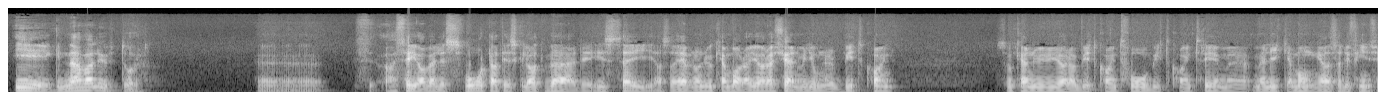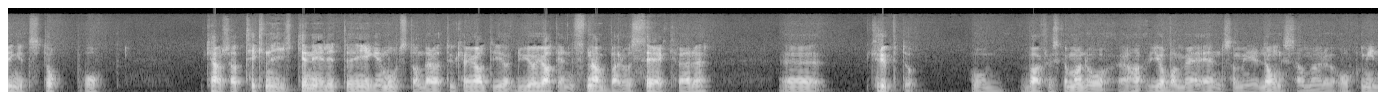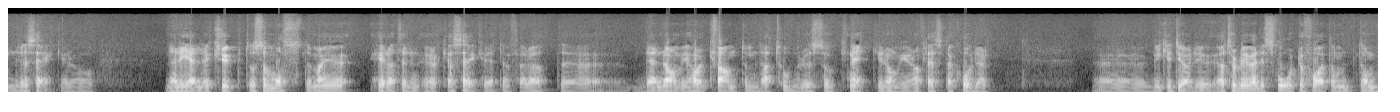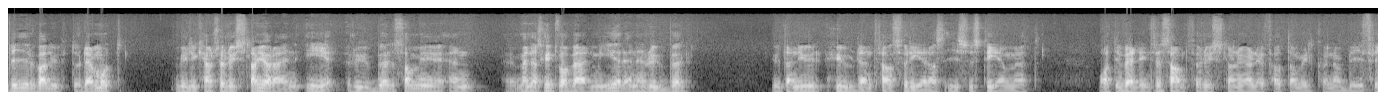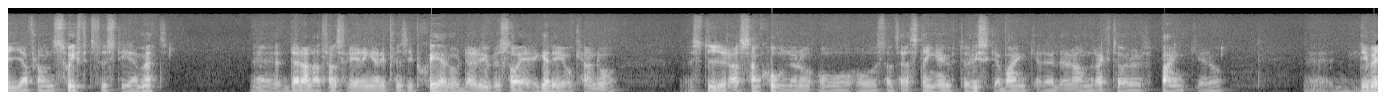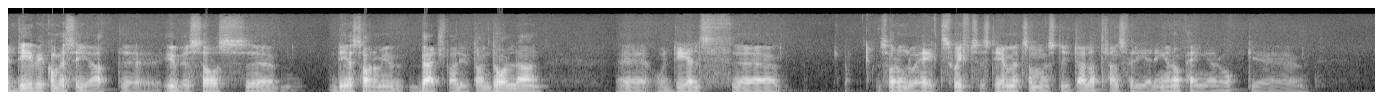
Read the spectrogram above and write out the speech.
egna valutor eh, ser jag väldigt svårt att det skulle ha ett värde i sig. Alltså även om du kan bara göra 21 miljoner bitcoin så kan du göra bitcoin 2 och bitcoin 3 med, med lika många. Så det finns ju inget stopp. Och kanske att tekniken är lite en egen motståndare. Att du, kan ju alltid, du gör ju alltid en snabbare och säkrare eh, krypto. Och varför ska man då eh, jobba med en som är långsammare och mindre säker? Och när det gäller krypto så måste man ju hela tiden öka säkerheten för att eh, den dagen vi har kvantumdatorer så knäcker de ju de flesta koder. Eh, vilket gör det, jag tror det blir väldigt svårt att få att de, de blir valutor. Däremot vill ju kanske Ryssland göra en e-rubel som är en... Men den ska inte vara värd mer än en rubel. Utan det är ju hur den transfereras i systemet. Och att det är väldigt intressant för Ryssland att göra det för att de vill kunna bli fria från Swift-systemet. Eh, där alla transfereringar i princip sker och där USA äger det och kan då styra sanktioner och, och, och så att säga stänga ute ryska banker eller andra aktörers banker. Och, eh, det är väl det vi kommer se att eh, USAs eh, dels har de ju världsvalutan dollarn eh, och dels eh, så har de då ägt Swift-systemet som har styrt alla transfereringar av pengar och eh,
